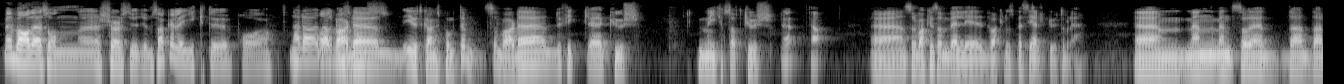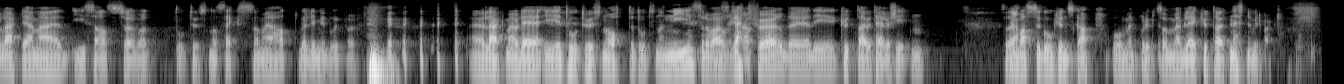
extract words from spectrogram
Men var det sånn uh, sjøl studiumsak, eller gikk du på Nei, da, da det var det? I utgangspunktet så var det Du fikk eh, kurs. Microsoft-kurs. Ja. Eh, så det var ikke sånn veldig Det var ikke noe spesielt utover det. Um, men, men så det, da, da lærte jeg meg ISA-server 2006, som jeg har hatt veldig mye bruk for. Jeg lærte meg jo det i 2008-2009, så det var jo rett før det, de kutta ut hele skiten. Så det er masse god kunnskap om et produkt som ble kutta ut nesten umiddelbart.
